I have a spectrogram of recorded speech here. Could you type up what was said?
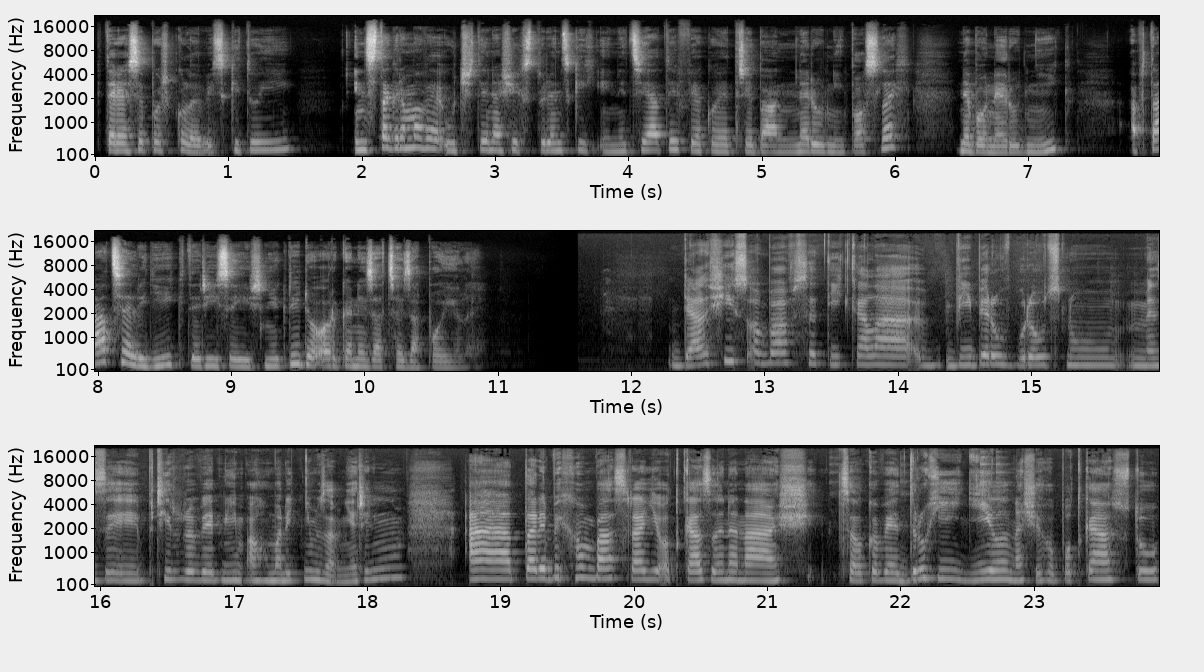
které se po škole vyskytují, Instagramové účty našich studentských iniciativ, jako je třeba Nerudný poslech nebo Nerudník, a ptát se lidí, kteří se již někdy do organizace zapojili. Další z obav se týkala výběru v budoucnu mezi přírodovědným a humanitním zaměřením a tady bychom vás rádi odkázali na náš celkově druhý díl našeho podcastu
